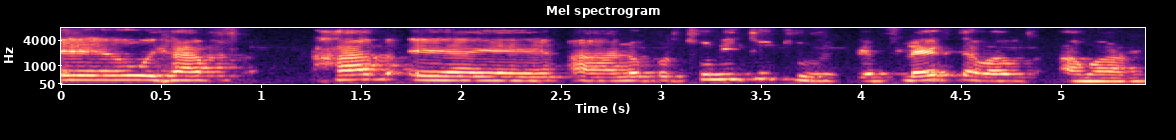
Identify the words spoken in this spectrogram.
uh, we have had an opportunity to reflect about our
